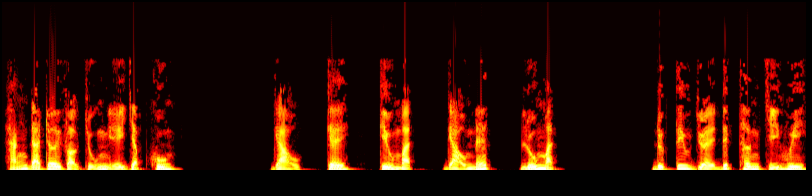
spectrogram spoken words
hắn đã rơi vào chủ nghĩa dập khuôn. Gạo, kê, kiều mạch, gạo nếp, lúa mạch. Được tiêu duệ đích thân chỉ huy,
